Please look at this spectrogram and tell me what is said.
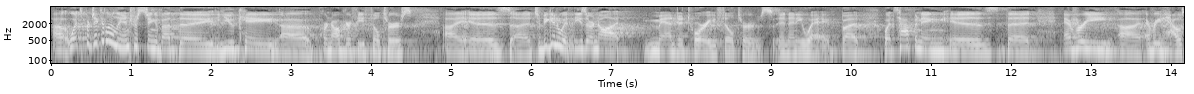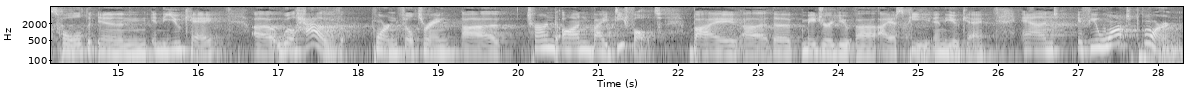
Uh, what's particularly interesting about the UK uh, pornography filters uh, is, uh, to begin with, these are not mandatory filters in any way. But what's happening is that every uh, every household in in the UK uh, will have porn filtering turned on by default by uh, the major U, uh, ISP in the UK. And if you want porn,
